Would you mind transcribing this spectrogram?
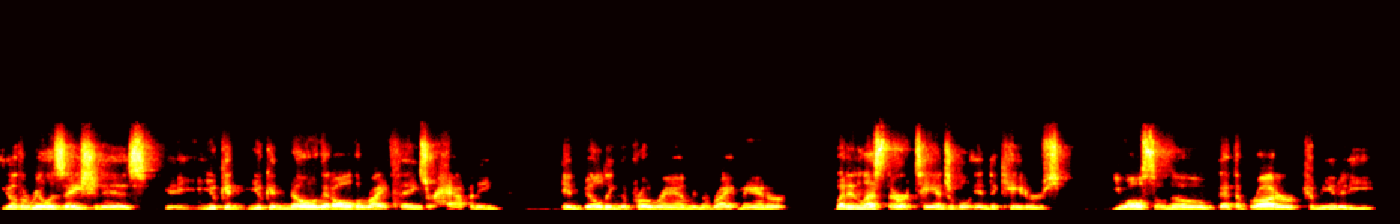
you know the realization is you can you can know that all the right things are happening in building the program in the right manner. But unless there are tangible indicators, you also know that the broader community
